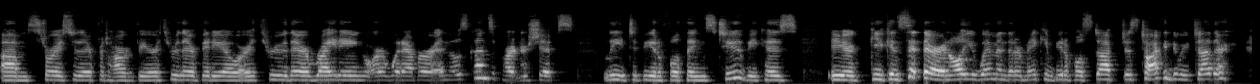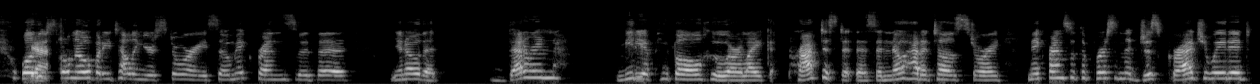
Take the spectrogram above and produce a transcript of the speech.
um, stories through their photography or through their video or through their writing or whatever. And those kinds of partnerships lead to beautiful things too, because you you can sit there and all you women that are making beautiful stuff just talking to each other. Well, yeah. there's still nobody telling your story. So make friends with the, you know, the veteran media people who are like practiced at this and know how to tell a story make friends with the person that just graduated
